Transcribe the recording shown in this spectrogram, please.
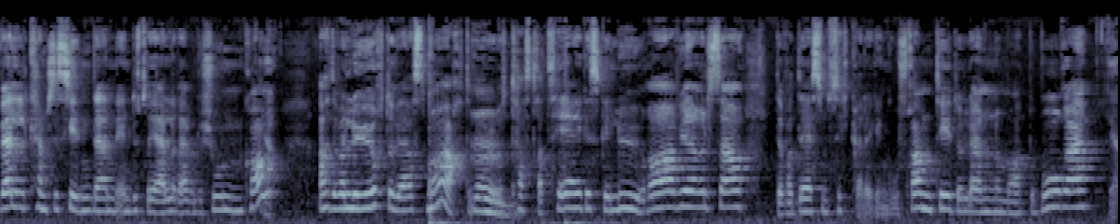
vel kanskje siden den industrielle revolusjonen kom, Ja. at det var lurt å være smart. Det var å ta strategiske, lure avgjørelser. Det var det som sikra deg en god framtid og lønn og mat på bordet. Ja.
